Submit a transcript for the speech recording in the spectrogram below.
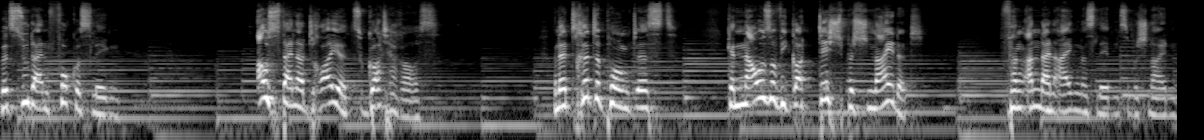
willst du deinen Fokus legen? Aus deiner Treue zu Gott heraus. Und der dritte Punkt ist, genauso wie Gott dich beschneidet, fang an, dein eigenes Leben zu beschneiden.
